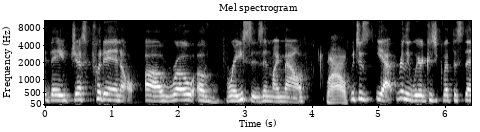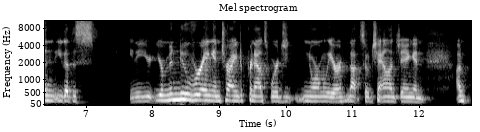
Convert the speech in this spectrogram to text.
they've just put in a row of braces in my mouth. Wow. Which is, yeah, really weird because you got this, then you got this, you know, you're, you're maneuvering and trying to pronounce words normally are not so challenging. And I'm,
